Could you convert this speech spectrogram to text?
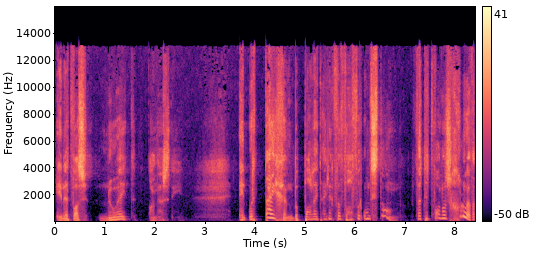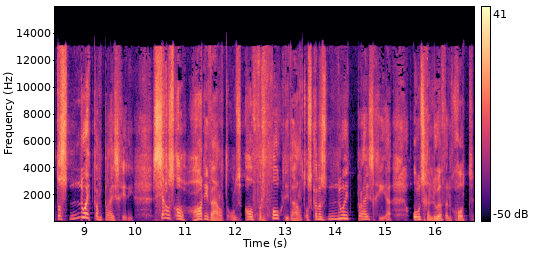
En dit was nooit anders nie. En oortuiging bepaal uiteindelik vir waarvoor ons staan. Vir dit wat ons glo, wat ons nooit kan prysgee nie. Selfs al haat die wêreld ons, al vervolg die wêreld, ons kan ons nooit prysgee ons geloof in God,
